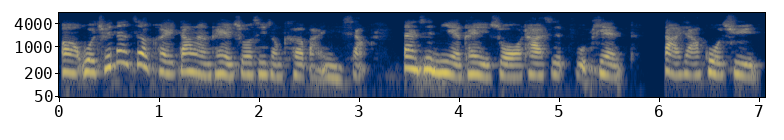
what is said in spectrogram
呃，我觉得这可以，当然可以说是一种刻板印象，但是你也可以说它是普遍大家过去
